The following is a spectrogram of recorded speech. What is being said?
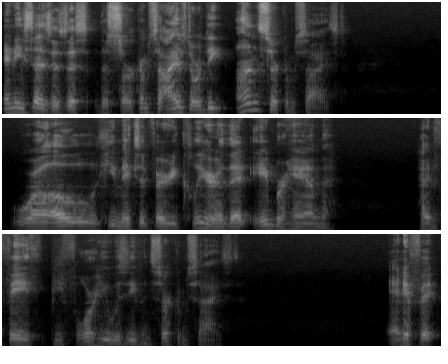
And he says, Is this the circumcised or the uncircumcised? Well, he makes it very clear that Abraham had faith before he was even circumcised. And if it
